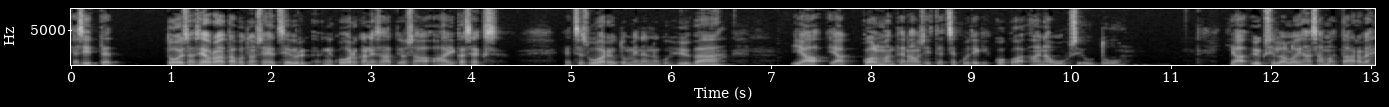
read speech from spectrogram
ja sitten toisaalta seuraava tavoite on se, että se niin kuin organisaatio saa aikaiseksi, että se suoriutuminen on niin hyvää. Ja, ja kolmantena on sitten, että se kuitenkin koko aina uusiutuu. Ja yksilöllä on ihan sama tarve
